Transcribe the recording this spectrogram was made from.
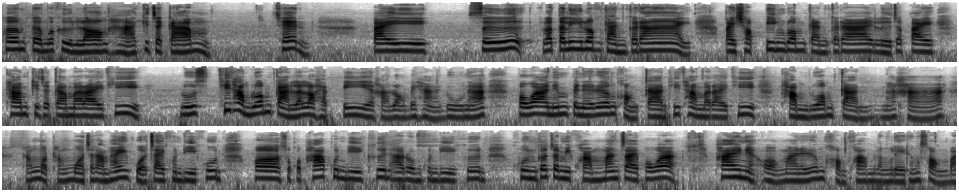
เพิ่มเติมก็คือลองหากิจกรรม เช่นไปซื้อลอตเตอรี่ร่วมกันก็ได้ ไปช้อปปิ้งร่วมกันก็ได้ หรือจะไปทำกิจกรรมอะไรที่ รู้ที่ทำร่วมกันแล้วเราแฮปปี้อะค่ะ ลองไปหาดูนะ เพราะว่าอันนี้มันเป็นในเรื่องของการที่ทำอะไรที่ทำร่วมกันนะคะ ทั้งหมดทั้งมวลจะทำให้หัวใจคุณดีขึ้น พอสุขภาพคุณดีขึ้น อารมณ์คุณดีขึ้น คุณก็จะมีความมั่นใจ เพราะว่าไพ่เนี่ยออกมาในเรื่องของความลังเลทั้งสองใบ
